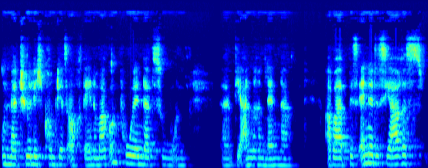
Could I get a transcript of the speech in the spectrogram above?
Und natürlich kommt jetzt auch Dänemark und Polen dazu und äh, die anderen Länder. Aber bis Ende des Jahres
